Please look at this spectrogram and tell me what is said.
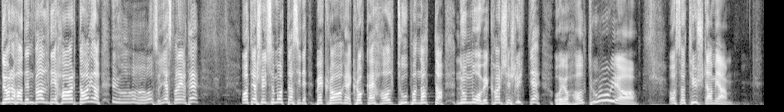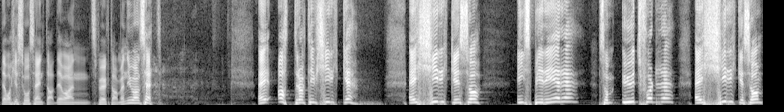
Du har hatt en veldig hard dag i dag. Ja. Så gjesper han en gang til. Og til slutt så måtte jeg si det. 'Beklager, klokka er halv to på natta. Nå må vi kanskje slutte.' 'Å ja, halv to, ja.' Og så tusla de hjem. Det var ikke så sent, da. Det var en spøk, da. Men uansett. Ei attraktiv kirke. Ei kirke som inspirerer, som utfordrer. Ei kirke som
